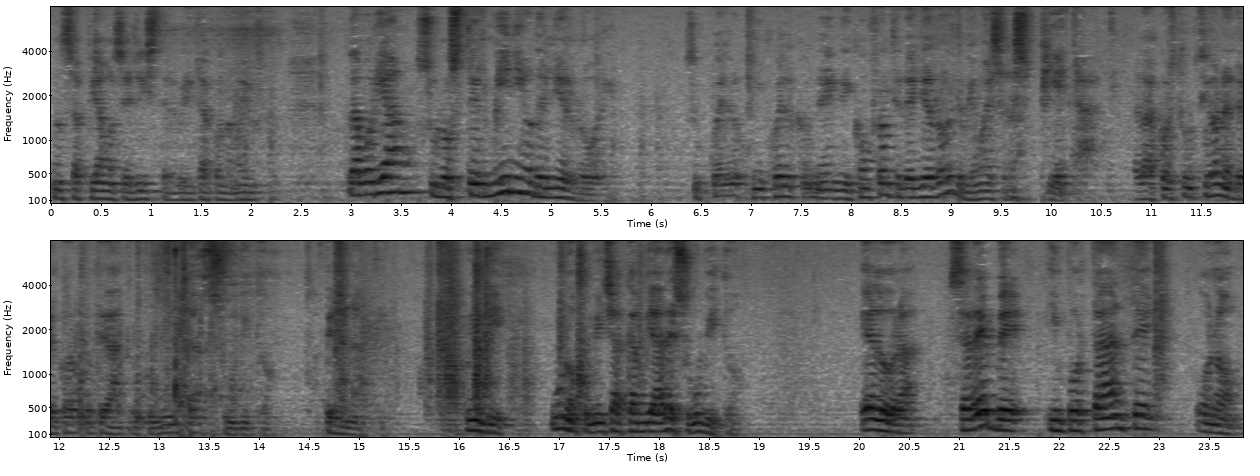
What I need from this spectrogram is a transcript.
non sappiamo se esiste la verità con la maiuscola. Lavoriamo sullo sterminio degli errori. Quello, quel, nei, nei confronti degli errori dobbiamo essere spietati. La costruzione del corpo teatro comincia subito, appena nati. Quindi uno comincia a cambiare subito. E allora sarebbe importante o no?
